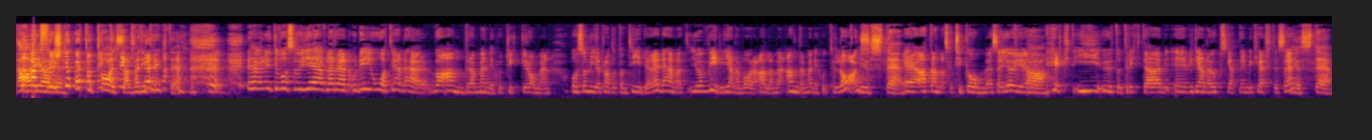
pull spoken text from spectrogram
Ja, det gör du. Totalsabba ditt rykte. Det här med att inte vara så jävla rädd. Och det är ju återigen det här vad andra människor tycker om en. Och som vi har pratat om tidigare, det här med att jag vill gärna vara alla mä- andra människor till lags. Just det. Eh, att andra ska tycka om mig. Så jag är ju en Ja. högt i, utåtriktad, eh, vill gärna ha uppskattning, bekräftelse. Just det.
